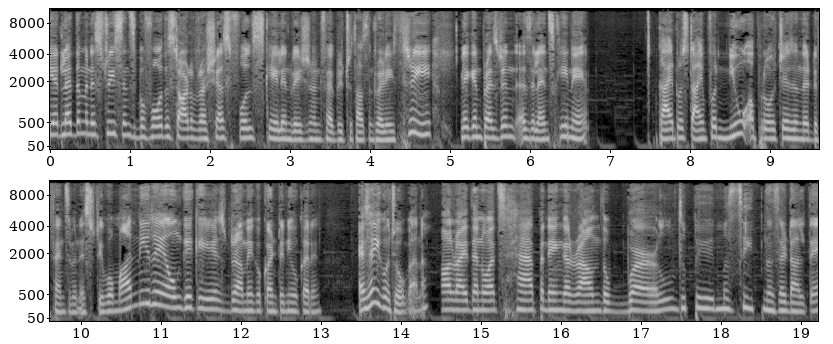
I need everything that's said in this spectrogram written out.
He had led the ministry since before the start of Russia's full scale invasion in February 2023. लेकिन प्रेसिडेंट जेलेंस्की ने कहा it was time for new approaches in the defence ministry वो मान नहीं रहे होंगे कि इस ड्रामे को कंटिन्यू करें ऐसा ही कुछ होगा ना all right then what's happening around the world पे मजीद नज़र डालते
